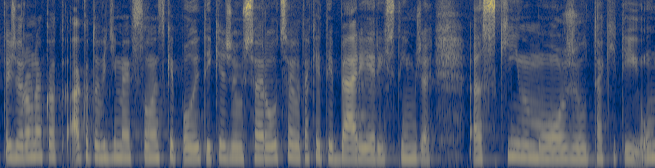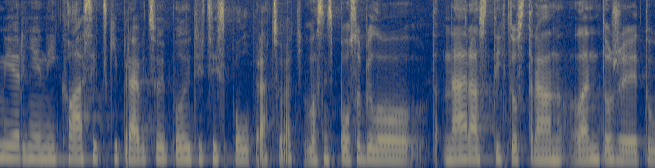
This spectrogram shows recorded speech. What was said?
Takže rovnako ako to vidíme aj v slovenskej politike, že už sa rúcajú také tie bariéry s tým, že e, s kým môžu takí tí umiernení, klasickí pravicoví politici spolupracovať. Vlastne spôsobilo náraz týchto strán len to, že je tu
